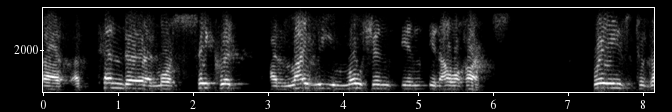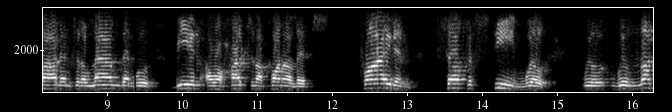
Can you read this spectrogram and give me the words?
uh, a tender and more sacred and lively emotions in, in our hearts. Praise to God and to the Lamb that will be in our hearts and upon our lips. Pride and self-esteem will, will, will not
